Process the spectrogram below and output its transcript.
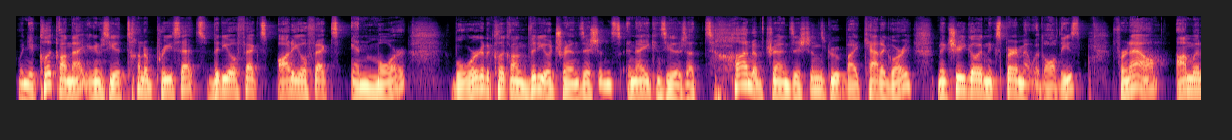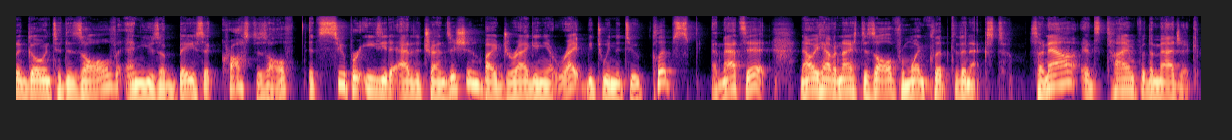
When you click on that, you're going to see a ton of presets, video effects, audio effects, and more. But we're going to click on video transitions. And now you can see there's a ton of transitions grouped by category. Make sure you go ahead and experiment with all these. For now, I'm going to go into dissolve and use a basic cross dissolve. It's super easy to add the transition by dragging it right between the two clips. And that's it. Now we have a nice dissolve from one clip to the next. So now it's time for the magic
